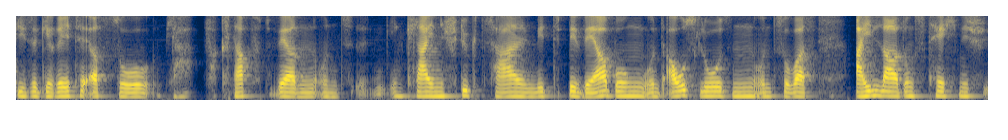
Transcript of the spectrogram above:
diese Geräte erst so ja, verknappt werden und in kleinen Stückzahlen mit Bewerbungen und Auslosen und sowas einladungstechnisch,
